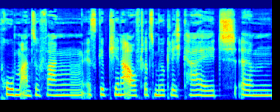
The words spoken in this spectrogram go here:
Proben anzufangen, es gibt hier eine Auftrittsmöglichkeit, ähm,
